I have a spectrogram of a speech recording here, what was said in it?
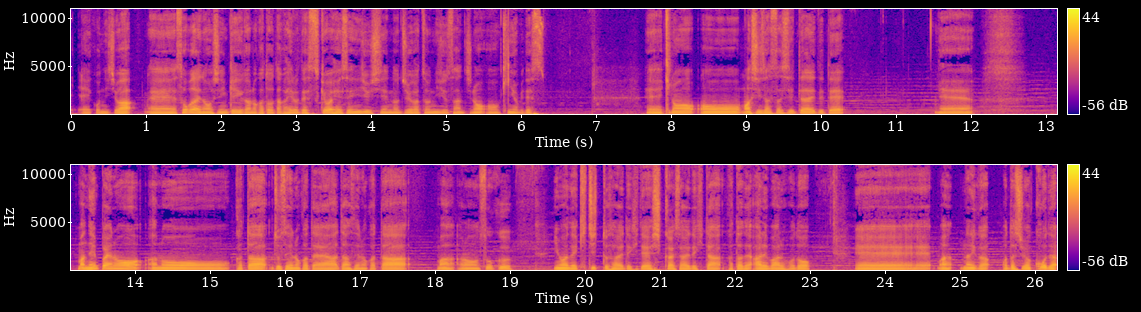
い、えー、こんにちは。えー、総武大脳神経外科の加藤隆弘です。今日は平成27年の10月の23日の金曜日です。えー、昨日、まあ、診察させていただいてて、えー、まあ、年配の、あのー、方、女性の方や男性の方、まあ、あのー、すごく今まできちっとされてきて、しっかりされてきた方であればあるほど、えー、まあ、何か私はこうで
